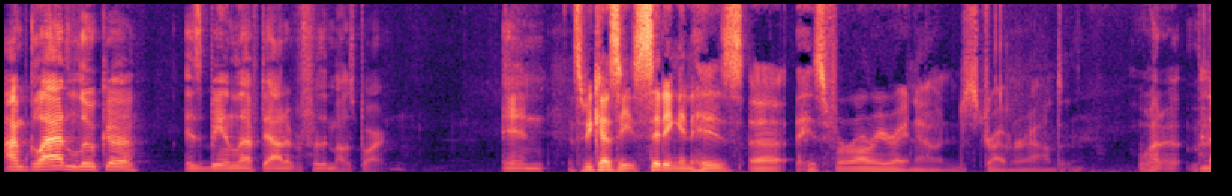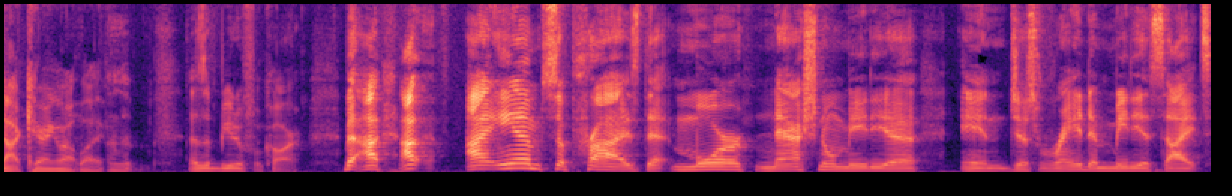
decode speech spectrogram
I'm glad Luka is being left out of it for the most part. And It's because he's sitting in his uh his Ferrari right now and just driving around and what a not caring about life. That's a, that's a beautiful car. But I, I I am surprised that more national media and just random media sites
